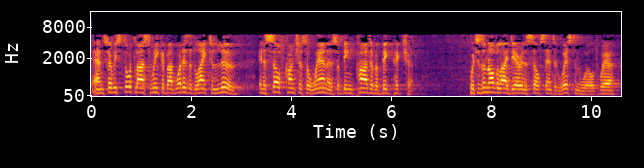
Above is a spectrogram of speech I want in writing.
And so we thought last week about what is it like to live in a self-conscious awareness of being part of a big picture, which is a novel idea in a self-centered Western world where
